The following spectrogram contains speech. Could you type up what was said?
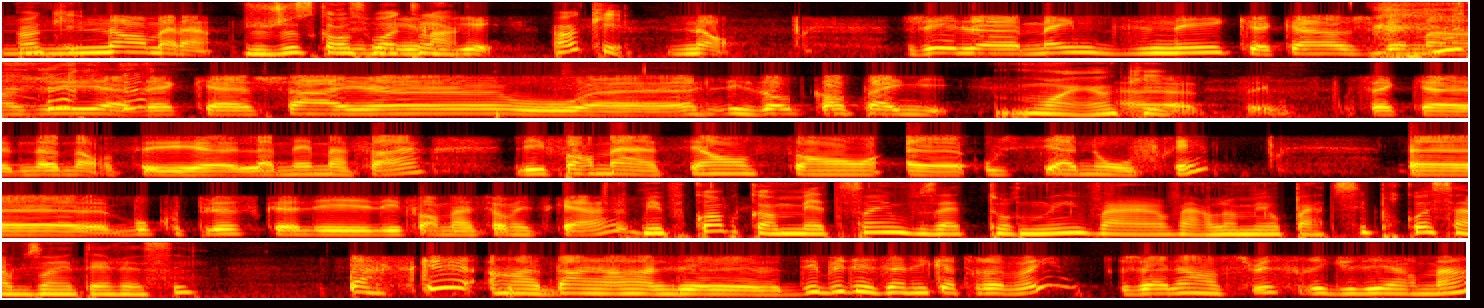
OK. Non, madame. Je veux juste qu'on soit clair. rien. OK. Non. J'ai le même dîner que quand je vais manger avec euh, Shire ou euh, les autres compagnies. Oui, OK. Euh, c'est- fait que non, non, c'est euh, la même affaire. Les formations sont euh, aussi à nos frais, euh, beaucoup plus que les, les formations médicales. Mais pourquoi, comme médecin, vous êtes tourné vers, vers l'homéopathie? Pourquoi ça vous a intéressé? Parce que en- dans le début des années 80, j'allais en Suisse régulièrement.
